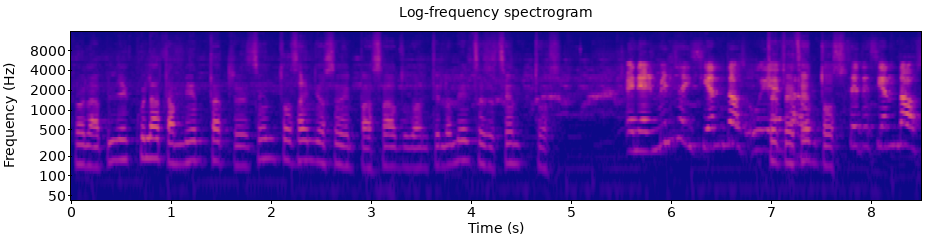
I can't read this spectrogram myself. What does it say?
Pero la película también está 300 años en el pasado, durante los 1600. En el 1600, uy, debe estar- 700. 700,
